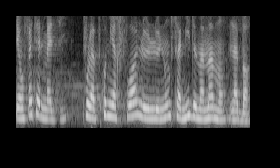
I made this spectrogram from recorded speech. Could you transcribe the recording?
Et en fait, elle m'a dit, pour la première fois, le nom de famille de ma maman, là-bas.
